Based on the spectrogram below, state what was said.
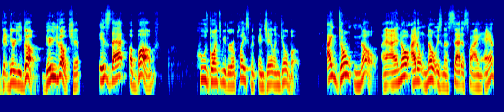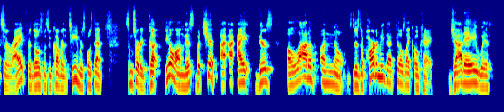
There you go. There you go, Chip. Is that above who's going to be the replacement in Jaylon Guilbeau? I don't know. I know I don't know isn't a satisfying answer, right? For those of us who cover the team, we're supposed to have some sort of gut feel on this. But Chip, I, I, I there's a lot of unknowns. There's the part of me that feels like, okay, Jahdae with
